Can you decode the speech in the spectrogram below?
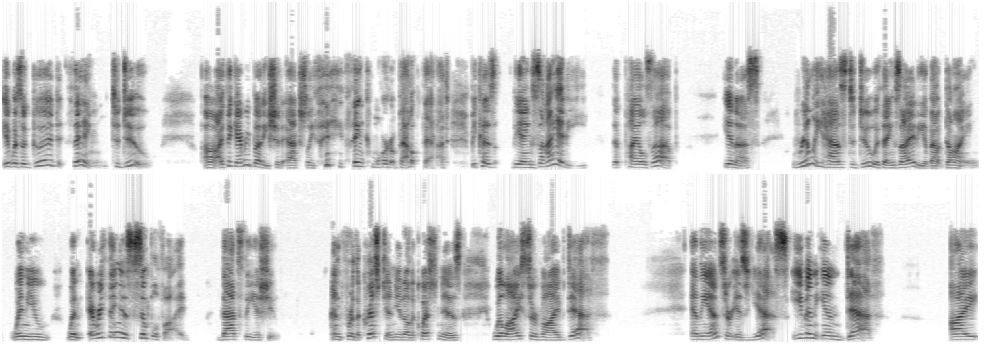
it was a good thing to do. Uh, I think everybody should actually think more about that because the anxiety that piles up in us really has to do with anxiety about dying. When you when everything is simplified, that's the issue. And for the Christian, you know, the question is, will I survive death? And the answer is yes. Even in death, I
